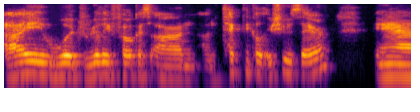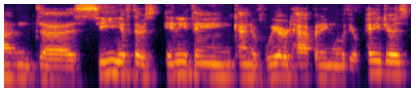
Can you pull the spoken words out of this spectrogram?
I would really focus on, on technical issues there and uh, see if there's anything kind of weird happening with your pages.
